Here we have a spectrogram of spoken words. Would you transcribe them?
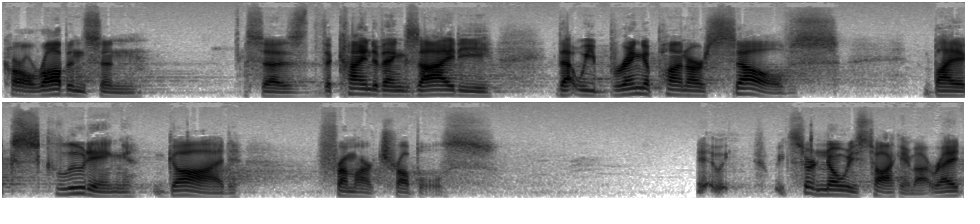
Carl Robinson says the kind of anxiety that we bring upon ourselves by excluding God from our troubles. We, we sort of know what he's talking about, right?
